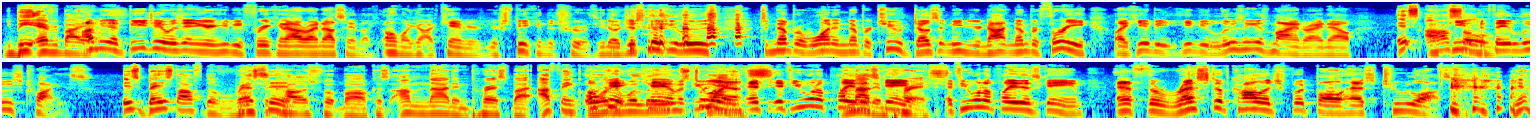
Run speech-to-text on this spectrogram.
You beat everybody. I mean, if BJ was in here, he'd be freaking out right now, saying like, "Oh my God, Cam, you're, you're speaking the truth." You know, just because you lose to number one and number two doesn't mean you're not number three. Like he'd be he'd be losing his mind right now. it's If, he- also if they lose twice. It's based off the rest That's of it. college football because I'm not impressed by. I think Okay, Oregon will Cam, lose if you twice. want, if, if you want to play I'm this game, impressed. if you want to play this game, if the rest of college football has two losses, yeah.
